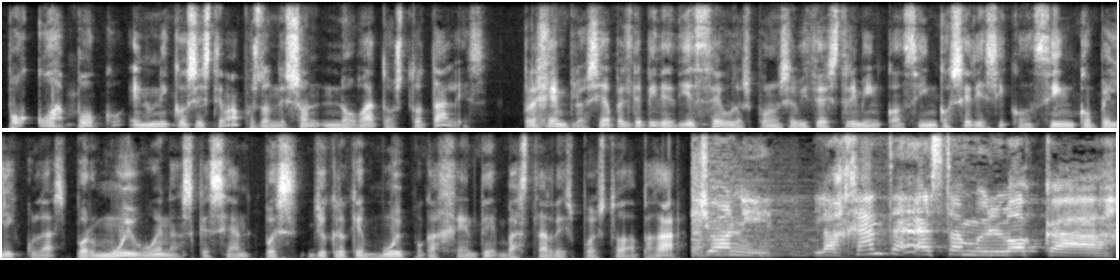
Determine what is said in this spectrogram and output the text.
Poco a poco en un ecosistema pues donde son novatos totales. Por ejemplo, si Apple te pide 10 euros por un servicio de streaming con 5 series y con 5 películas, por muy buenas que sean, pues yo creo que muy poca gente va a estar dispuesto a pagar. Johnny, la gente está muy loca.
